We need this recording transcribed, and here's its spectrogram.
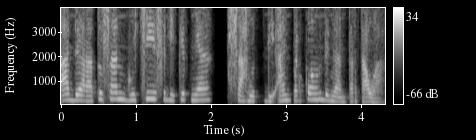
ada ratusan guci sedikitnya, sahut Di Pekong dengan tertawa.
